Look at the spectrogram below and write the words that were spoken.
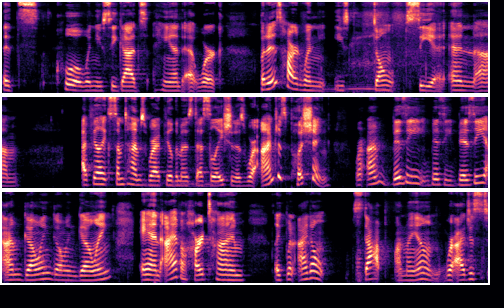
it's cool when you see God's hand at work, but it is hard when you don't see it. And um, I feel like sometimes where I feel the most desolation is where I'm just pushing, where I'm busy, busy, busy. I'm going, going, going. And I have a hard time, like when I don't stop on my own, where I just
